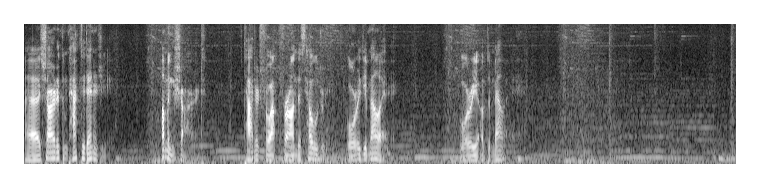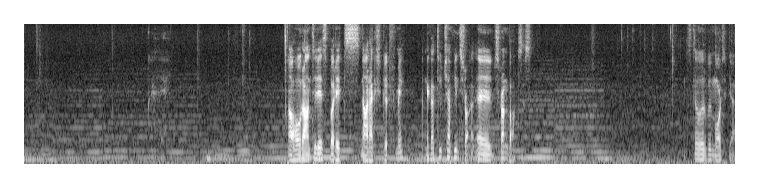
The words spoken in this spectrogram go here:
Uh, shard of compacted energy. Humming shard. Tattered for Farondis Heldry. Glory the melee. Glory of the melee. Okay. I'll hold on to this, but it's not actually good for me. And I got two champion strong, uh, strong boxes. Still a little bit more to go.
